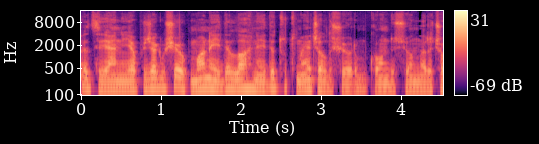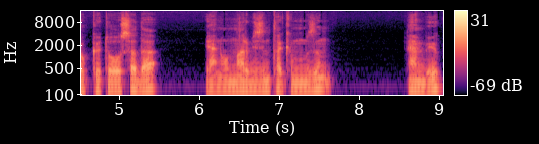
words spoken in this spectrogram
Evet yani yapacak bir şey yok. Mane'yi de Lahne'yi de tutmaya çalışıyorum. Kondisyonları çok kötü olsa da yani onlar bizim takımımızın en büyük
